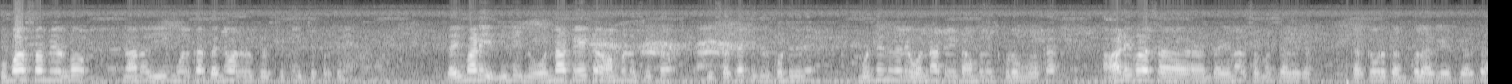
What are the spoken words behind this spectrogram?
ಕುಮಾರಸ್ವಾಮಿ ಅವ್ರಿಗೂ ನಾನು ಈ ಮೂಲಕ ಧನ್ಯವಾದಗಳು ತಿಳಿಸಲಿಕ್ಕೆ ಇಚ್ಛೆಪಡ್ತೀನಿ. ದಯಮಾಡಿ ಇಲ್ಲಿ ಒನ್ ನಾಟ್ ಏಯ್ಟ್ ಆಂಬುಲೆನ್ಸ್ ಇತ್ತು. ಈಗ ಸದ್ಯಕ್ಕೆ ಇದನ್ನು ಕೊಟ್ಟಿದ್ದೀನಿ. ಮುಂದಿನ ದಿನದಲ್ಲಿ ಒನ್ ನಾಟ್ ಏಯ್ಟ್ ಆಂಬುಲೆನ್ಸ್ ಕೊಡೋ ಮೂಲಕ ಆಡಿಗಳ ಸ ಅಂತ ಏನಾದ್ರು ಸಮಸ್ಯೆ ಆದಾಗ ಕರ್ಕೋವ್ರಿಗೆ ಅನುಕೂಲ ಆಗಲಿ ಅಂತ ಹೇಳ್ತಾ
